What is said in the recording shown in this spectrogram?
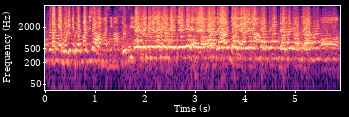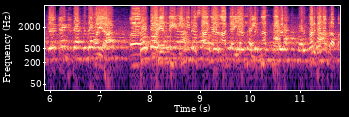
pakai body kit depannya juga masih masuk sih. Body masih masuk. Ya, ya, off-road ya. Oh, oke oke oke. Oh ya, eh, terakhir nih, ini misalnya ada yang minat harganya berapa?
